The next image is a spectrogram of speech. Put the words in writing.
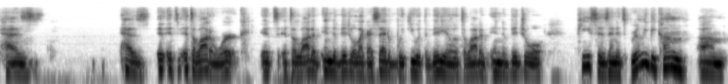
has has it, it's it's a lot of work. It's it's a lot of individual like i said with you with the video it's a lot of individual pieces and it's really become um,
